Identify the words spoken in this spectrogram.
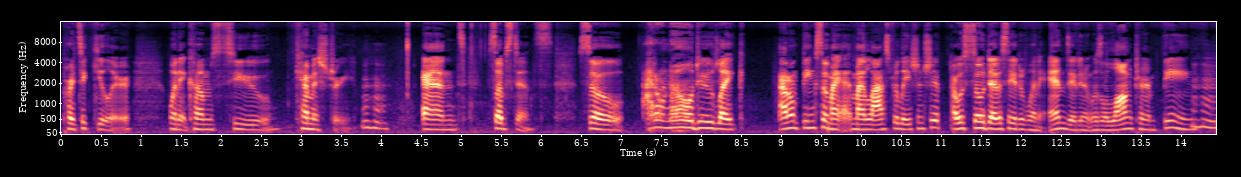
particular when it comes to chemistry mm-hmm. and substance. So I don't know, dude. Like I don't think so. My my last relationship, I was so devastated when it ended, and it was a long term thing. Mm-hmm.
